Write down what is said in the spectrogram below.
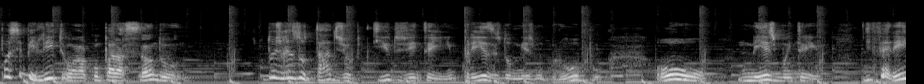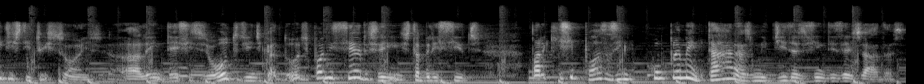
possibilitam a comparação do dos resultados obtidos entre empresas do mesmo grupo ou mesmo entre diferentes instituições. Além desses outros indicadores, podem ser assim, estabelecidos para que se possa assim, complementar as medidas assim, desejadas.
